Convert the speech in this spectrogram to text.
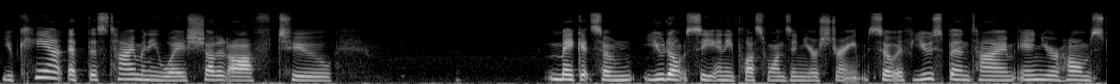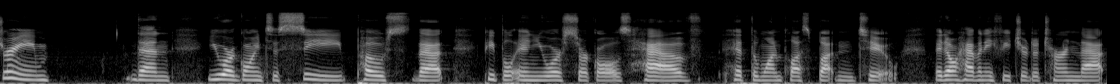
you can't at this time anyway shut it off to make it so you don't see any plus ones in your stream. So if you spend time in your home stream, then you are going to see posts that people in your circles have hit the one plus button too. They don't have any feature to turn that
